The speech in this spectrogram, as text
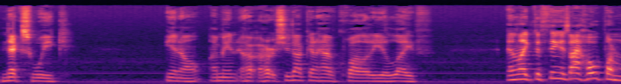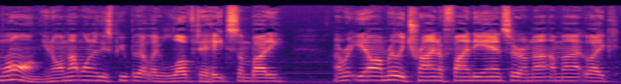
next week. You know, I mean, her, her, she's not gonna have quality of life and like the thing is, I hope I'm wrong. You know, I'm not one of these people that like love to hate somebody. I'm, re- you know, I'm really trying to find the answer. I'm not. I'm not like,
